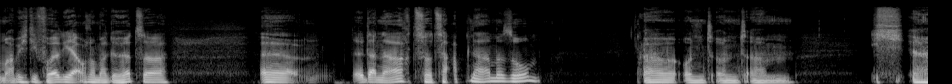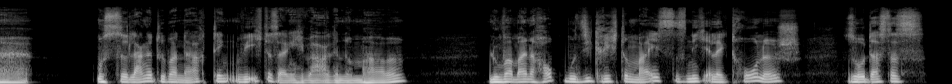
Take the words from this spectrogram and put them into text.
habe ich die Folge ja auch nochmal gehört zur äh, danach, zur, zur Abnahme so. Äh, und und ähm, ich äh, musste lange drüber nachdenken, wie ich das eigentlich wahrgenommen habe. Nun war meine Hauptmusikrichtung meistens nicht elektronisch, so dass das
